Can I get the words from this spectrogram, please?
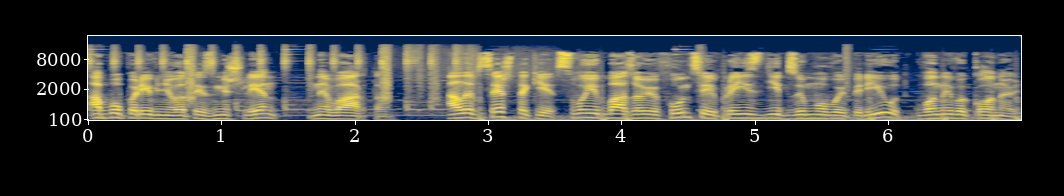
або порівнювати з Мішлен не варто. Але все ж таки свої базові функції при їзді в зимовий період вони виконують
